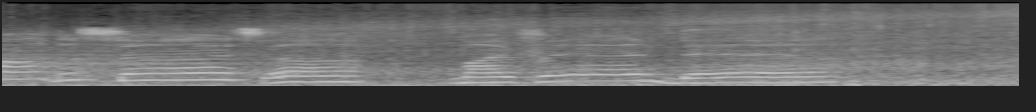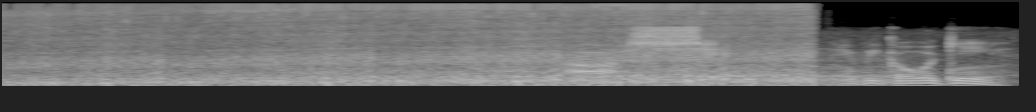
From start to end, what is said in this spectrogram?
are the stars, my friend there. Oh shit. Here we go again.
